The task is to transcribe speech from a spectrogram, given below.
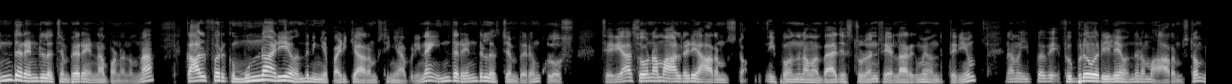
இந்த ரெண்டு லட்சம் பேர் என்ன பண்ணணும்னா, கால்ஃபருக்கு முன்னாடியே வந்து நீங்கள் படிக்க ஆரம்பிச்சிட்டீங்க அப்படின்னா, இந்த 2,00,000 பேரும் க்ளோஸ் சரியா? ஸோ நம்ம ஆல்ரெடி ஆரம்பிச்சிட்டோம் இப்போ வந்து நம்ம பேஜ் ஸ்டூடெண்ட்ஸ் எல்லாருக்குமே வந்து தெரியும். நம்ம இப்போவே பிப்ரவரியிலே வந்து நம்ம ஆரம்பிச்சிட்டோம்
